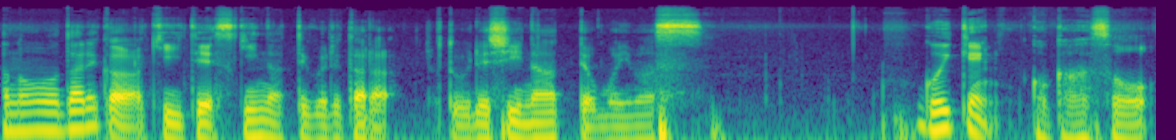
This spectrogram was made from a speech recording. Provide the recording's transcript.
あの誰かが聴いて好きになってくれたらちょっと嬉しいなって思います。ご意見ご感想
